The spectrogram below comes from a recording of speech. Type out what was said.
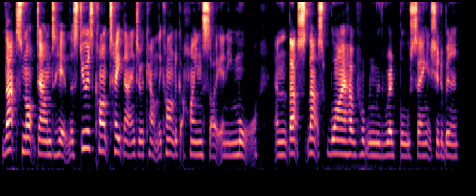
that's not down to him. The stewards can't take that into account. They can't look at hindsight anymore, and that's that's why I have a problem with Red Bull saying it should have been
